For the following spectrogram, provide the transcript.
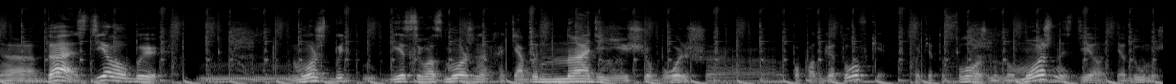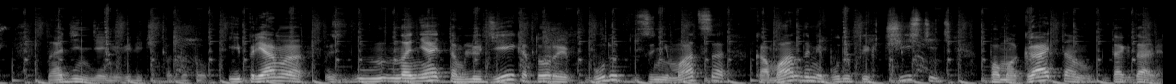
А, да, сделал бы, может быть, если возможно, хотя бы на день еще больше э, по подготовке, хоть это сложно, но можно сделать, я думаю, что на один день увеличить подготовку. И прямо нанять там людей, которые будут заниматься командами, будут их чистить, помогать там и так далее.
